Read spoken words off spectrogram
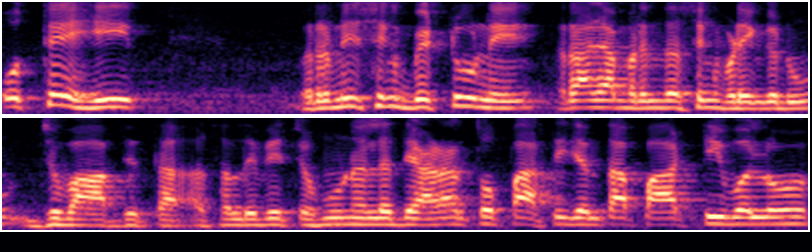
ਉੱਥੇ ਹੀ ਰਵਨੀਤ ਸਿੰਘ ਬਿੱਟੂ ਨੇ ਰਾਜਾ ਅਮਰਿੰਦਰ ਸਿੰਘ ਵੜਿੰਗ ਨੂੰ ਜਵਾਬ ਦਿੱਤਾ। ਅਸਲ ਦੇ ਵਿੱਚ ਹੁਣ ਲੁਧਿਆਣਾ ਤੋਂ ਭਾਰਤੀ ਜਨਤਾ ਪਾਰਟੀ ਵੱਲੋਂ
